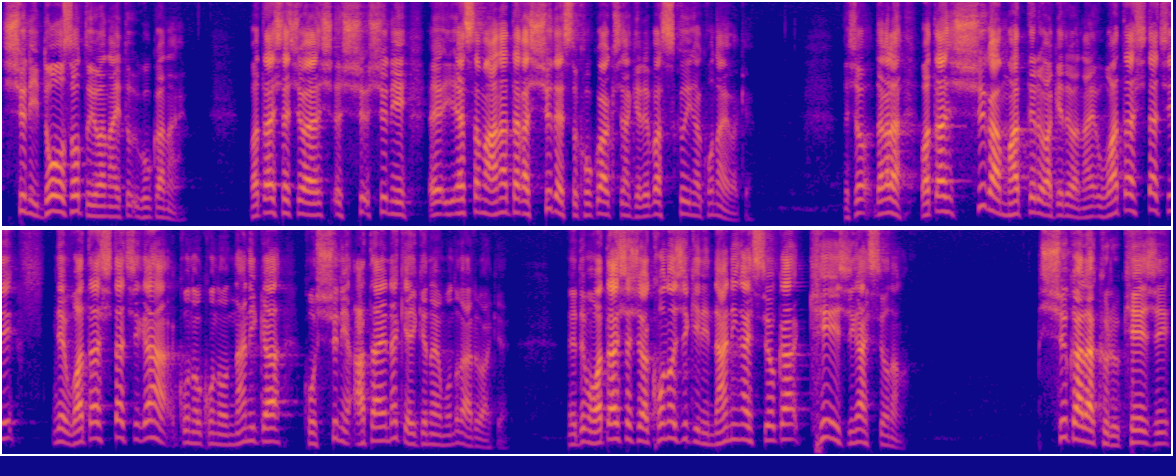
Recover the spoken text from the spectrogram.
主にどうぞと言わないと動かない。私たちは主に、イエス様あなたが主ですと告白しなければ救いが来ないわけ。でしょ？だから私、主が待ってるわけではない。私たち、ね、私たちがこのこの何かこう主に与えなきゃいけないものがあるわけ。でも私たちはこの時期に何が必要か啓示が必要なの。主から来る啓示、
